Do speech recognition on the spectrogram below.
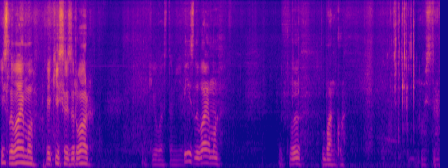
і зливаємо в якийсь резервуар, який у вас там є. І зливаємо в банку. Ось так.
